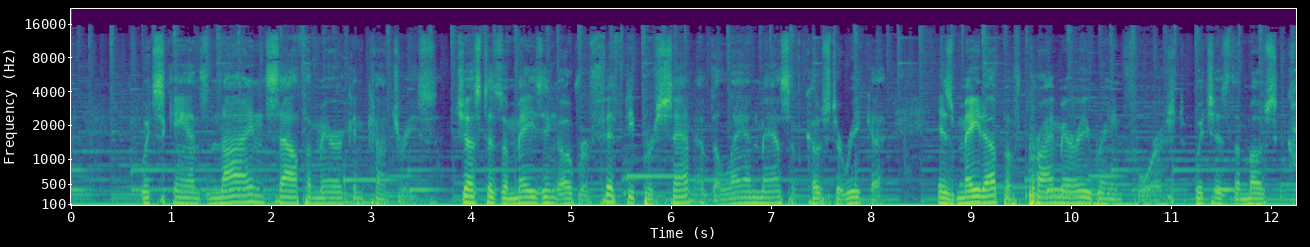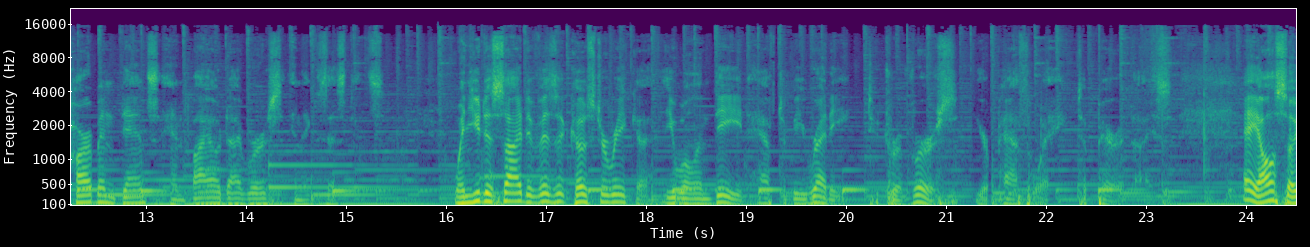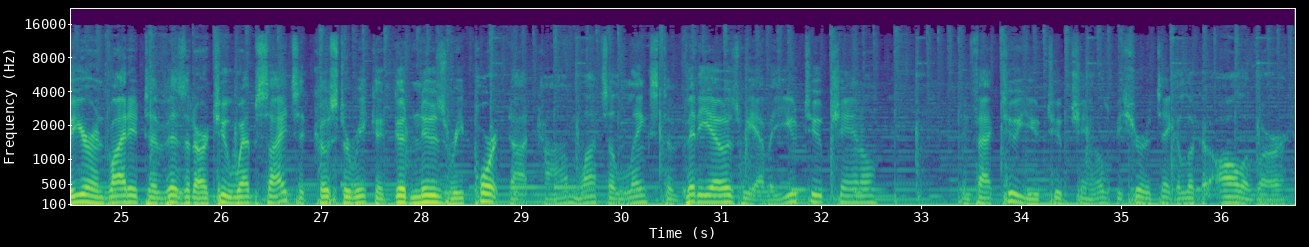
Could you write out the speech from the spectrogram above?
which scans nine South American countries. Just as amazing, over 50% of the landmass of Costa Rica is made up of primary rainforest, which is the most carbon dense and biodiverse in existence. When you decide to visit Costa Rica, you will indeed have to be ready to traverse your pathway to paradise. Hey, also, you're invited to visit our two websites at Costa Rica Good News. Lots of links to videos. We have a YouTube channel. In fact, two YouTube channels. Be sure to take a look at all of our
